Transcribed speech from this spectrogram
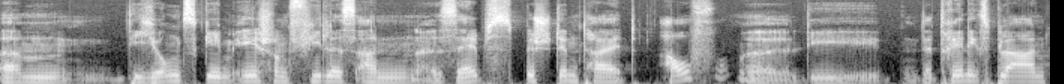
Ähm, die Jungs geben eh schon vieles an Selbstbestimmtheit auf. Äh, die, der Trainingsplan,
